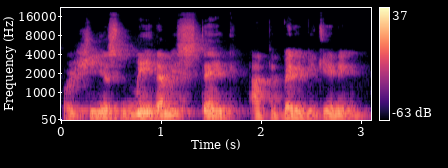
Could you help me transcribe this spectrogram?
or she has made a mistake at the very beginning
